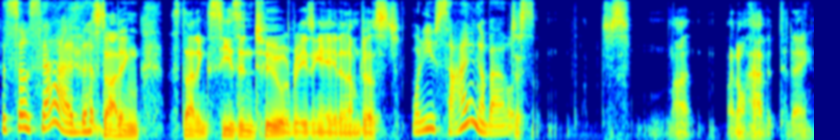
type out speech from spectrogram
it's so sad. That, Starting starting season two of Raising Eight, and I'm just what are you sighing about? just just not. I don't have it today.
